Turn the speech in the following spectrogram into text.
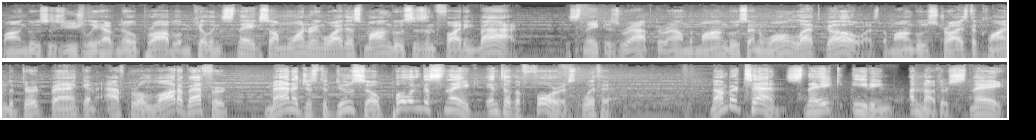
Mongooses usually have no problem killing snakes, so I'm wondering why this mongoose isn't fighting back. The snake is wrapped around the mongoose and won't let go as the mongoose tries to climb the dirt bank and, after a lot of effort, manages to do so, pulling the snake into the forest with him. Number 10. Snake eating another snake.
